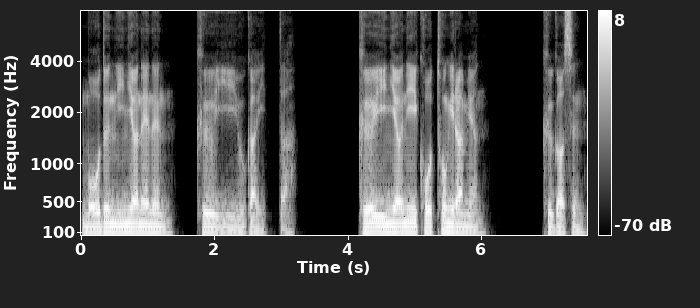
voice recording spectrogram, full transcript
모든 인연에는 그 이유가 있다. 그 인연이 고통이라면 그것은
